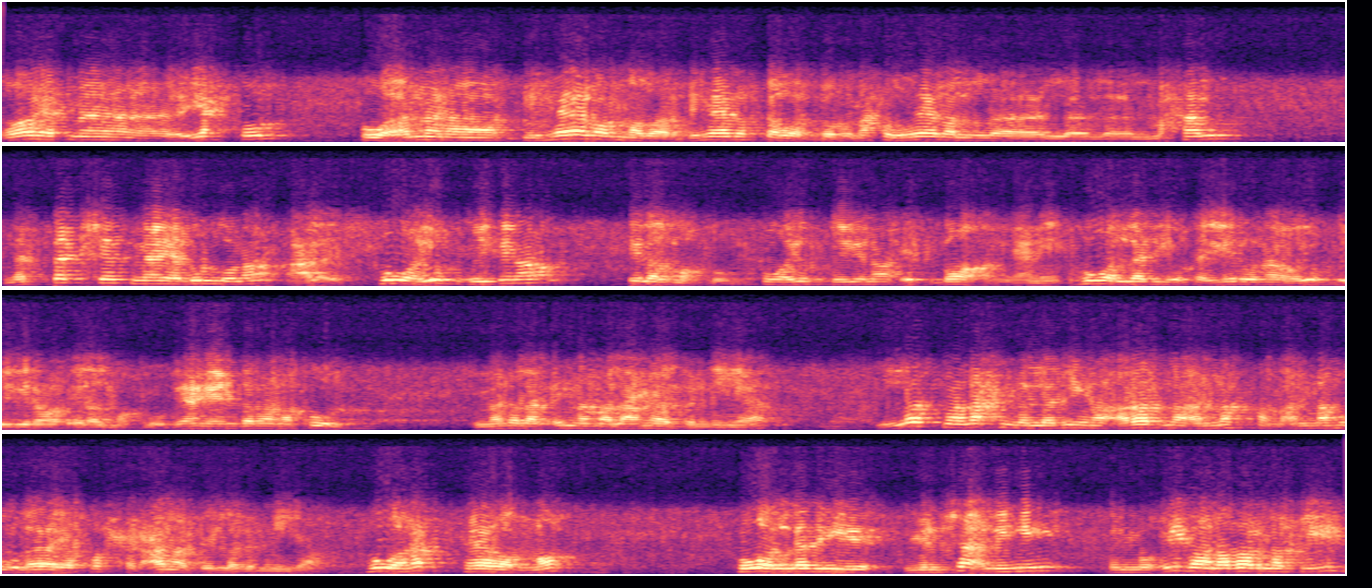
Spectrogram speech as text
غاية ما يحصل هو أننا بهذا النظر بهذا التوجه نحو هذا المحل نستكشف ما يدلنا عليه هو يفضي بنا إلى المطلوب هو يفضي بنا إفضاء يعني هو الذي يخيرنا ويفضي بنا إلى المطلوب يعني عندما نقول مثلا إنما الأعمال بالنيات لسنا نحن الذين أردنا أن نفهم أنه لا يصح العمل إلا بالنية. هو نفس هذا النص هو الذي من شأنه أنه إذا نظرنا فيه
